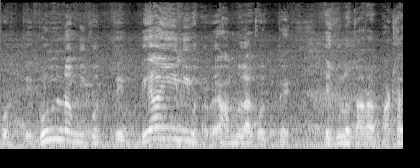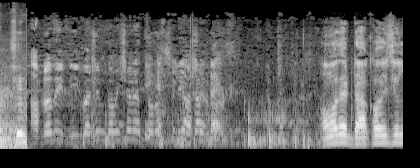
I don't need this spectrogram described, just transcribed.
করতে গুন্ডামি করতে বেআইনিভাবে হামলা করতে এগুলো তারা পাঠাচ্ছে। আপনাদের নির্বাচন কমিশনের তরফ থেকে? আমাদের ডাকা হয়েছিল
